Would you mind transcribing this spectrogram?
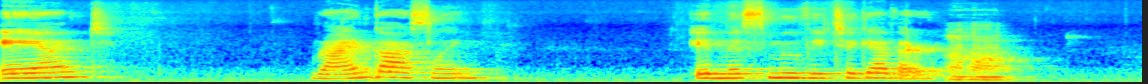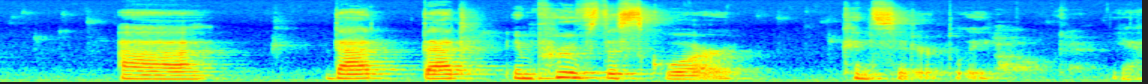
and Ryan Gosling in this movie together, Uh huh. uh, that that improves the score considerably. Oh, okay.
